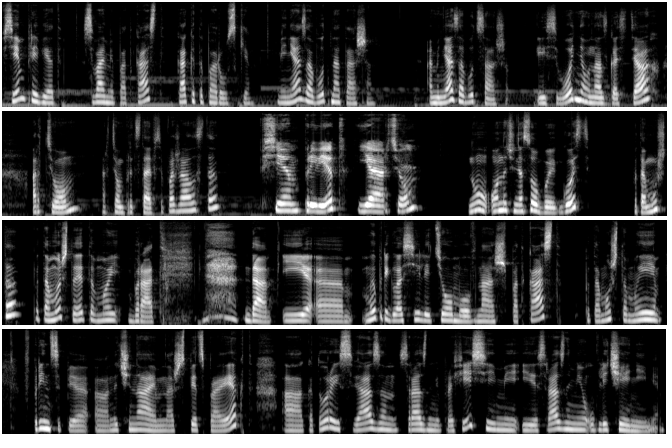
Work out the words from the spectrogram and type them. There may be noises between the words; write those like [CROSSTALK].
Всем привет! С вами подкаст «Как это по-русски». Меня зовут Наташа. А меня зовут Саша. И сегодня у нас в гостях Артем. Артем, представься, пожалуйста. Всем привет, я Артем. Ну, он очень особый гость, потому что... Потому что это мой брат. [LAUGHS] да, и э, мы пригласили Тему в наш подкаст, потому что мы, в принципе, а, начинаем наш спецпроект, а, который связан с разными профессиями и с разными увлечениями.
